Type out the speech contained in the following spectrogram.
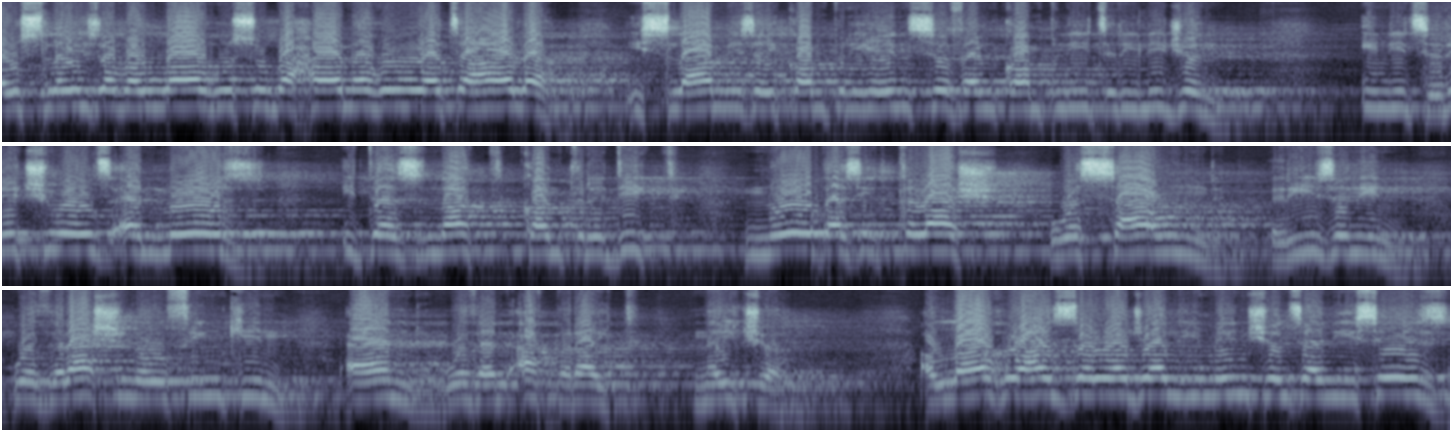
O slaves of Allah subhanahu wa ta'ala, Islam is a comprehensive and complete religion. In its rituals and laws, it does not contradict nor does it clash with sound reasoning, with rational thinking, and with an upright nature. Allah Azza wa Jal, He mentions and He says,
